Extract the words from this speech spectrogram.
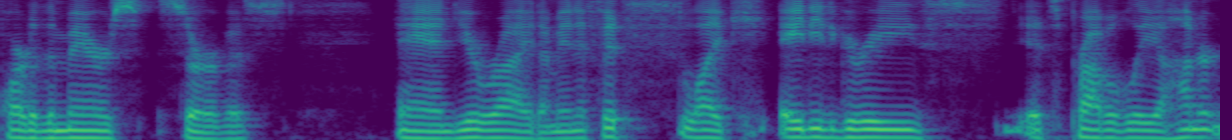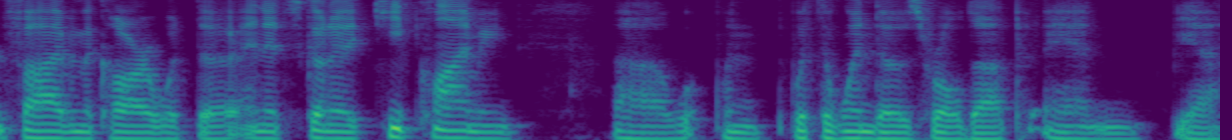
part of the mayor's service. And you're right. I mean, if it's like 80 degrees, it's probably 105 in the car with the, and it's going to keep climbing uh, when with the windows rolled up. And yeah,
